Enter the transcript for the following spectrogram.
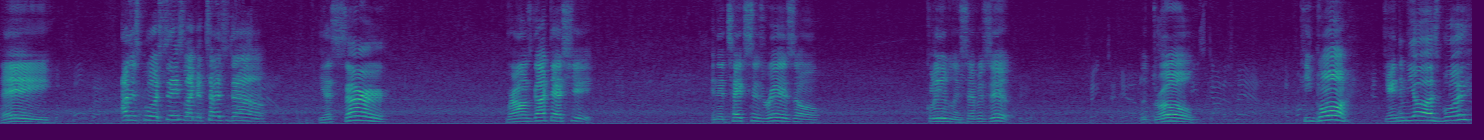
Hey. I just scored six like a touchdown. Yes, sir. Browns got that shit. In the Texans red zone. Cleveland, 7 zip. The throw. Keep going. Gain them yards, boy.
